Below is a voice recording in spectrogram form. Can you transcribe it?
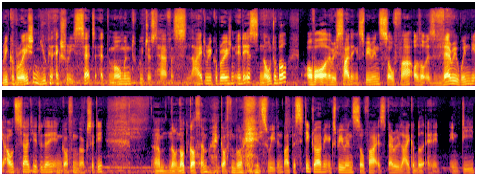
Recuperation you can actually set. At the moment, we just have a slight recuperation. It is notable. Overall, a very silent experience so far, although it's very windy outside here today in Gothenburg City. Um, no, not Gotham, Gothenburg in Sweden. But the city driving experience so far is very likable and it indeed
